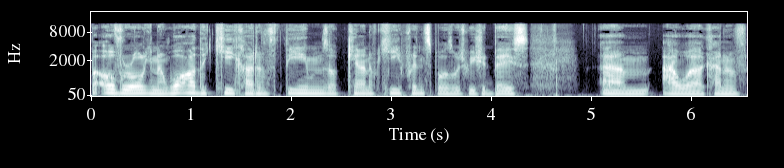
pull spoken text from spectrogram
But overall, you know, what are the key kind of themes or kind of key principles which we should base um, our kind of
